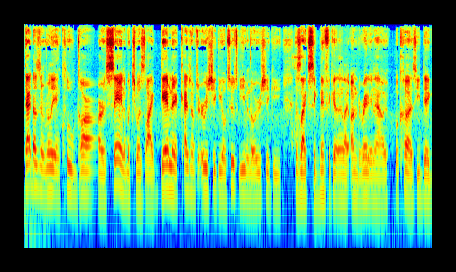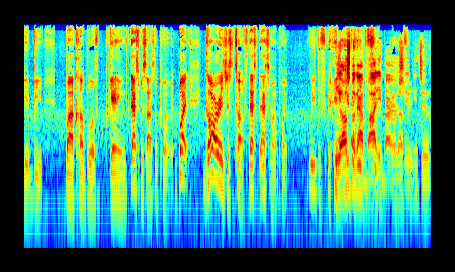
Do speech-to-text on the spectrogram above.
That doesn't really include Gaara's Sand, which was like damn near catching up to Urashiki Otsuki, even though Urashiki is like significantly like underrated now because he did get beat by a couple of gaining. That's besides the point. But Gaara is just tough. That's that's my point. Read the. He also got bodied by I got Urashiki freaking- too.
